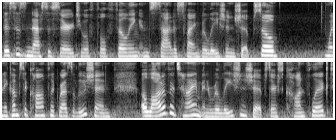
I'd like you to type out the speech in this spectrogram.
this is necessary to a fulfilling and satisfying relationship. So, when it comes to conflict resolution, a lot of the time in relationships, there's conflict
